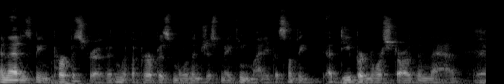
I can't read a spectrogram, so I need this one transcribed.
And that is being purpose driven with a purpose more than just making money, but something a deeper north star than that. Yeah.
